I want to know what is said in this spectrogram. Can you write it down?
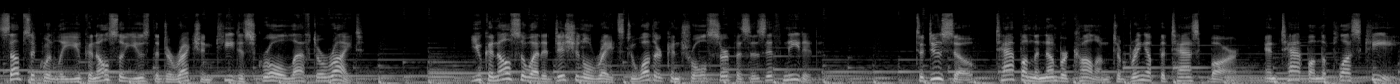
Subsequently you can also use the direction key to scroll left or right. You can also add additional rates to other control surfaces if needed. To do so, tap on the number column to bring up the taskbar, and tap on the plus key.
